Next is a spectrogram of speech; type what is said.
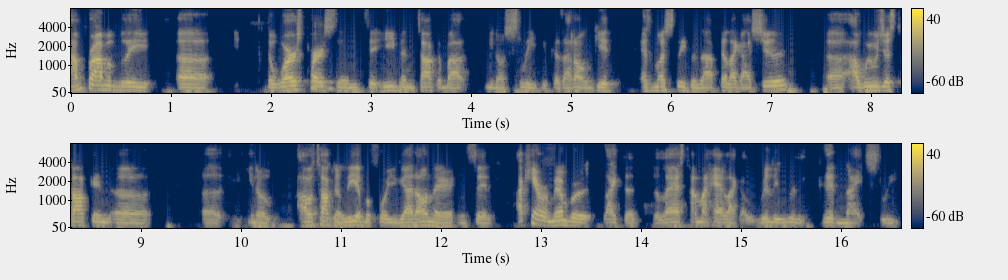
I'm probably uh, the worst person to even talk about, you know, sleep because I don't get as much sleep as I feel like I should. Uh, I, we were just talking, uh, uh, you know, I was talking to Leah before you got on there and said, I can't remember like the, the last time I had like a really, really good night's sleep.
